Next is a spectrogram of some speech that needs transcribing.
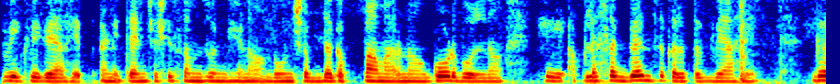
वेगवेगळ्या आहेत आणि त्यांच्याशी समजून घेणं दोन शब्द गप्पा मारणं गोड बोलणं हे आपल्या सगळ्यांचं कर्तव्य आहे. घ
